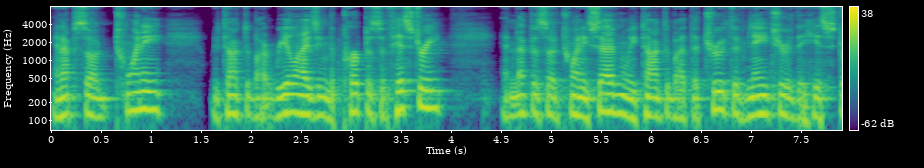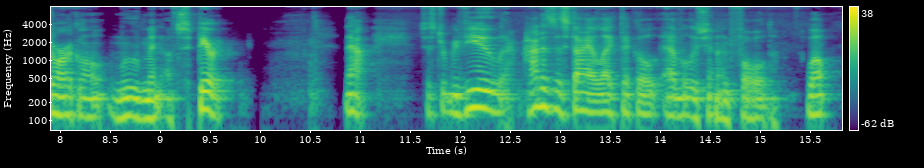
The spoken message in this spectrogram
In episode 20, we talked about realizing the purpose of history. In episode 27, we talked about the truth of nature, the historical movement of spirit. Now, just to review, how does this dialectical evolution unfold? Well,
